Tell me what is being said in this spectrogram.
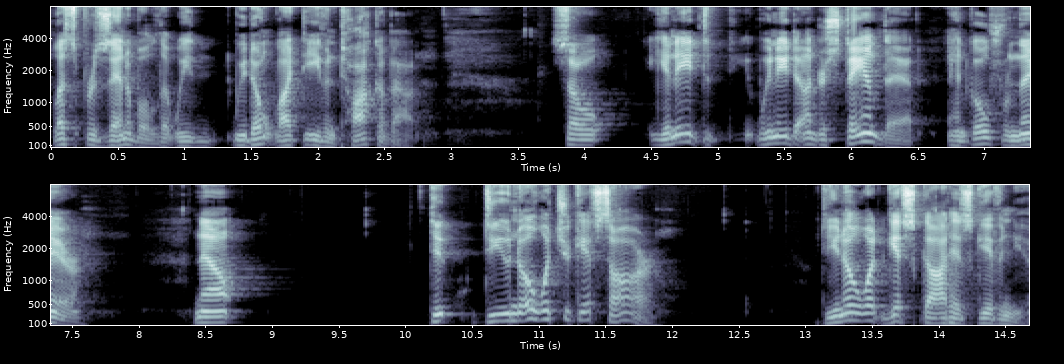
less presentable that we we don't like to even talk about so you need to, we need to understand that and go from there. Now, do, do you know what your gifts are? Do you know what gifts God has given you?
